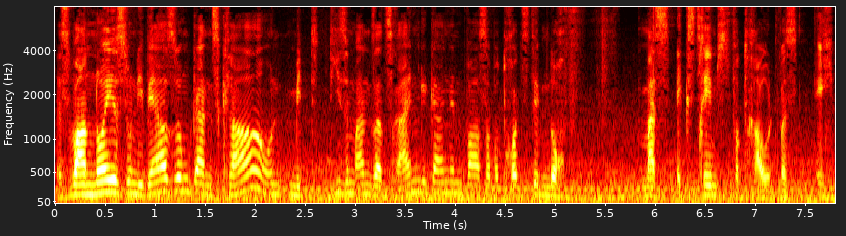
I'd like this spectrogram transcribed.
es war ein neues Universum, ganz klar. Und mit diesem Ansatz reingegangen war es aber trotzdem noch was extremst vertraut, was echt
